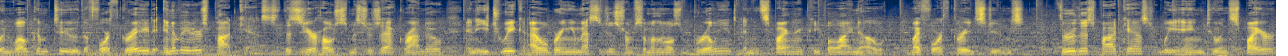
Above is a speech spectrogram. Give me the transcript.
and welcome to the Fourth Grade Innovators Podcast. This is your host, Mr. Zach Rondo, and each week I will bring you messages from some of the most brilliant and inspiring people I know, my fourth grade students. Through this podcast, we aim to inspire,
